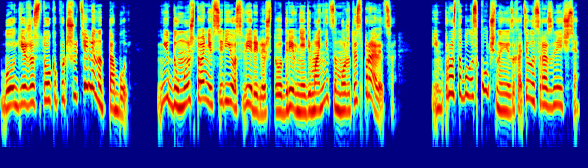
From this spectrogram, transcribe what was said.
Боги жестоко подшутили над тобой. Не думаю, что они всерьез верили, что древняя демоница может исправиться. Им просто было скучно и захотелось развлечься.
